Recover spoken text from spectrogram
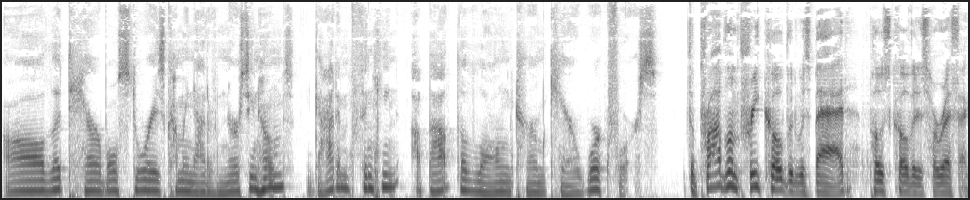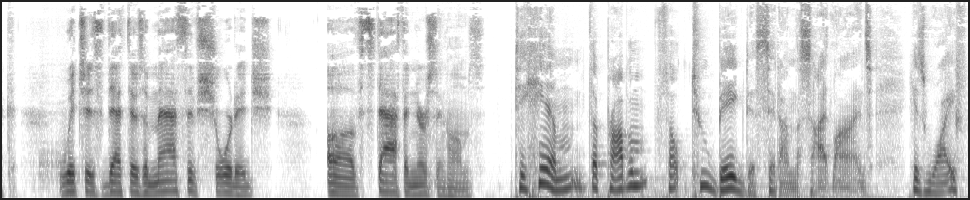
all the terrible stories coming out of nursing homes got him thinking about the long term care workforce. The problem pre COVID was bad, post COVID is horrific, which is that there's a massive shortage of staff in nursing homes. To him, the problem felt too big to sit on the sidelines. His wife,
